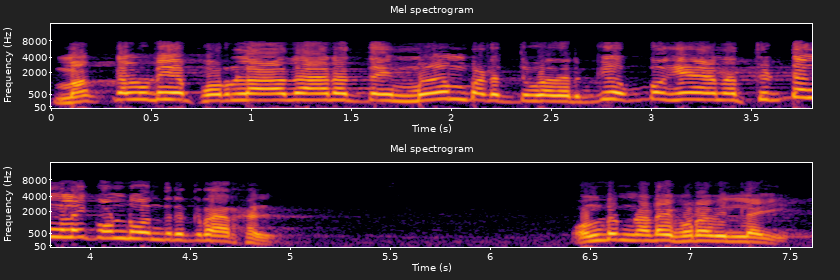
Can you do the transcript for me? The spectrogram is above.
மக்களுடைய பொருளாதாரத்தை மேம்படுத்துவதற்கு எவ்வகையான திட்டங்களை கொண்டு வந்திருக்கிறார்கள்? ஒன்றும் நடைபெறவில்லை.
